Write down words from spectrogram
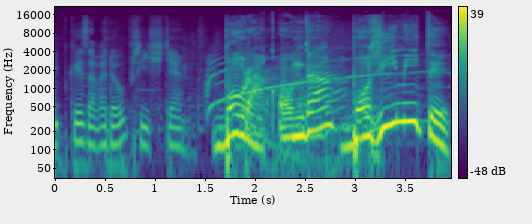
střípky zavedou příště. Borak Ondra boří mýty.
